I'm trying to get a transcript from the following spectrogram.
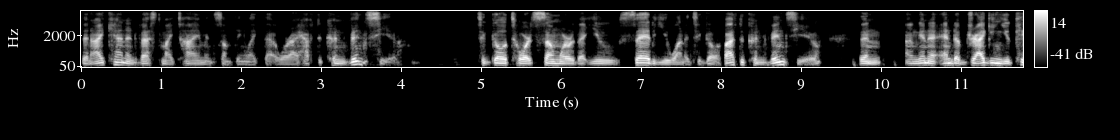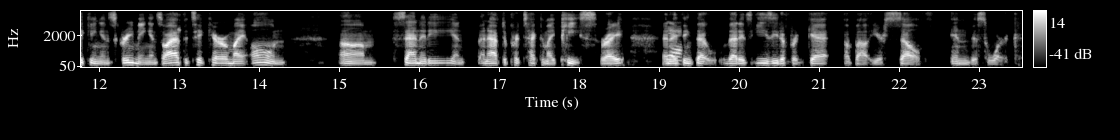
then I can't invest my time in something like that where I have to convince you to go towards somewhere that you said you wanted to go. If I have to convince you, then I'm going to end up dragging you kicking and screaming. And so I have to take care of my own um, sanity and, and have to protect my peace. Right. And yeah. I think that that it's easy to forget about yourself in this work.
